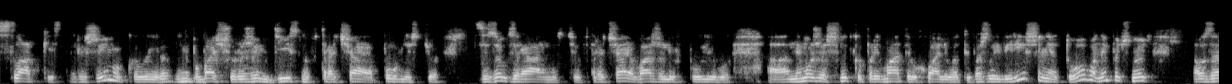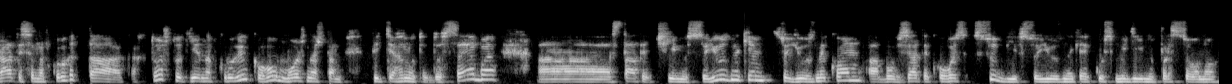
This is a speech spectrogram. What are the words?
слабкість режиму, коли вони побачать, що режим дійсно втрачає повністю зв'язок з реальністю, втрачає важелі впливу, а не може швидко приймати, ухвалювати важливі рішення, то вони почнуть озиратися навкруги. Так, а хто ж тут є навкруги, кого можна ж там підтягнути до себе, стати чимось союзником, союзником або взяти когось собі в союзника, якусь медійну персону,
